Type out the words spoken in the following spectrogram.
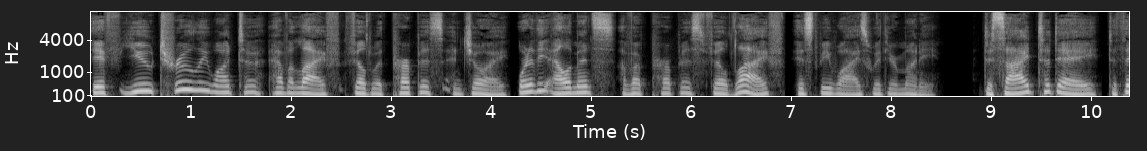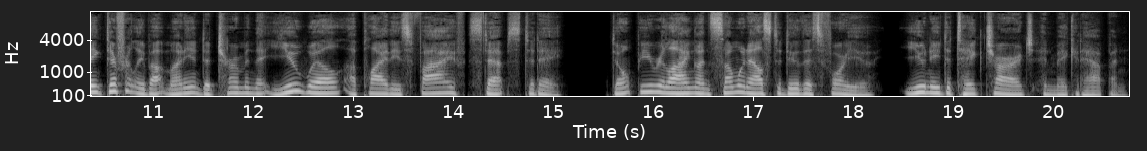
If you truly want to have a life filled with purpose and joy, one of the elements of a purpose filled life is to be wise with your money. Decide today to think differently about money and determine that you will apply these five steps today. Don't be relying on someone else to do this for you. You need to take charge and make it happen.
